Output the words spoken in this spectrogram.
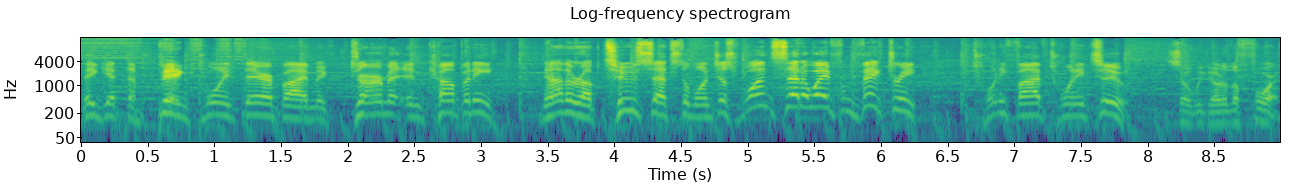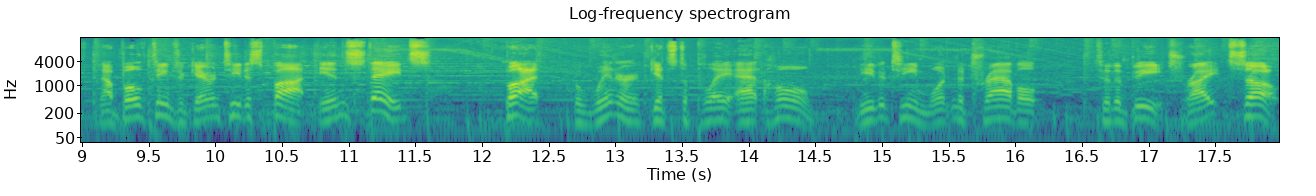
They get the big point there by McDermott and company. Now they're up two sets to one, just one set away from victory, 25 22. So we go to the fourth. Now both teams are guaranteed a spot in states, but the winner gets to play at home. Neither team wanting to travel to the beach, right? So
